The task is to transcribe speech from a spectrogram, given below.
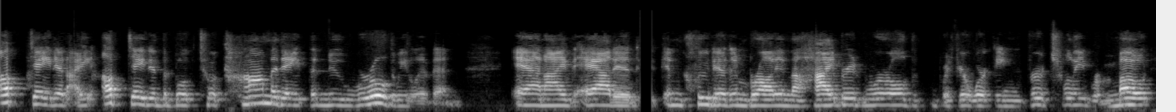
updated, I updated the book to accommodate the new world we live in. And I've added, included, and brought in the hybrid world if you're working virtually, remote,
